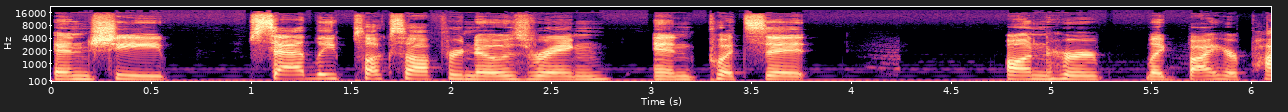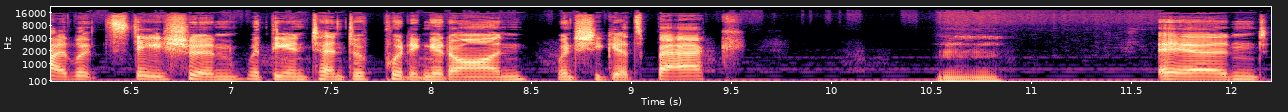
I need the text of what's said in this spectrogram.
And she sadly plucks off her nose ring and puts it on her, like by her pilot station with the intent of putting it on when she gets back. hmm And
